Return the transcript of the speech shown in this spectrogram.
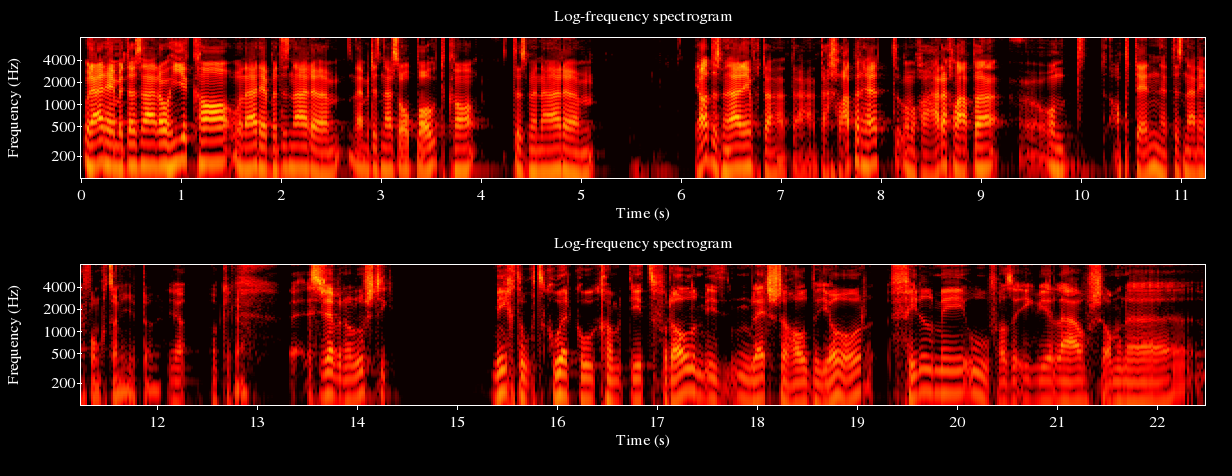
Und dann haben wir das dann auch hier gehabt und dann haben wir das dann, ähm, haben wir das dann so gebaut, gehabt, dass man dann, ähm, ja, dass man dann einfach den, den, den Kleber hat, den man herkleben kann und ab dann hat das dann eigentlich funktioniert. Oder? Ja, okay. Ja. Es ist eben noch lustig, mich durch das QR-Code kommt jetzt vor allem im letzten halben Jahr viel mehr auf. Also irgendwie laufst du an einem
